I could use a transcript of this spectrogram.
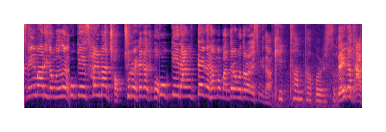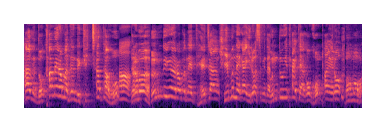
세 마리 정도는 꽃게 살만 적출을 해가지고 꽃게랑 땡을 한번 만들어 보도록 하겠습니다. 귀찮다 벌써. 내가 다 하는 너 카메라 만 드는데 귀찮다고? 어. 여러분 은둥이 여러분의 대장 대장 김은혜가 이렇습니다 운동이 탈퇴하고 곰팡이로 넘어와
